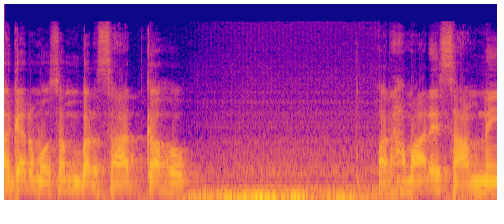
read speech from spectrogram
अगर मौसम बरसात का हो और हमारे सामने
